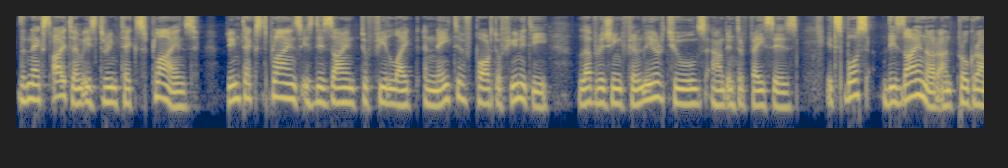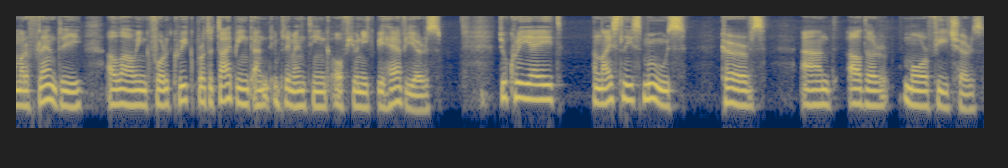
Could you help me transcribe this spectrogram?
The next item is DreamTeck Splines, DreamTeck Splines is designed to feel like a native part of Unity, leveraging familiar tools and interfaces. It's both designer and programmer friendly, allowing for quick prototyping and implementing of unique behaviors. To create a nicely smooth curves and other more features.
